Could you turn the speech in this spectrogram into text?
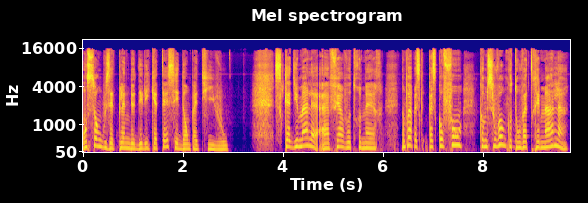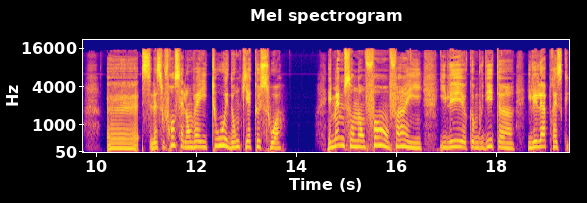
On sent que vous êtes pleine de délicatesse et d'empathie, vous ce qu'a du mal à faire votre mère. Non pas parce que parce qu'au fond, comme souvent quand on va très mal, euh, la souffrance elle envahit tout et donc il y a que soi. Et même son enfant, enfin, il, il est, comme vous dites, il est là presque,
